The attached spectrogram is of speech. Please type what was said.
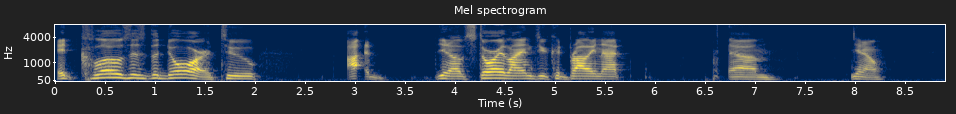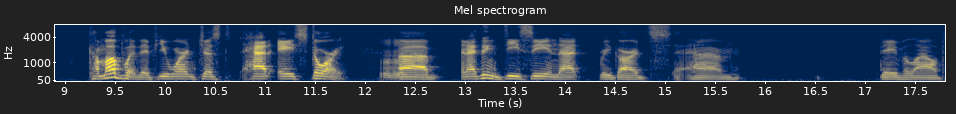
It closes the door to, uh, you know, storylines you could probably not, um, you know, come up with if you weren't just had a story. Uh, and I think DC in that regards, um, they've allowed.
